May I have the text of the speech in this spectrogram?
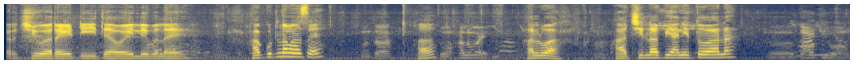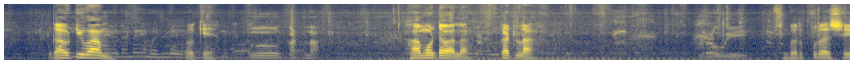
प्रकारची व्हरायटी इथे अवेलेबल आहे. हा कुठला मासा आहे? हा? हलवा हा चिलापी आणि तो आला? अं, गावठी वाम. गावठी वाम. ओके. तो कटला. हा मोठावाला कटला. भरपूर असे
